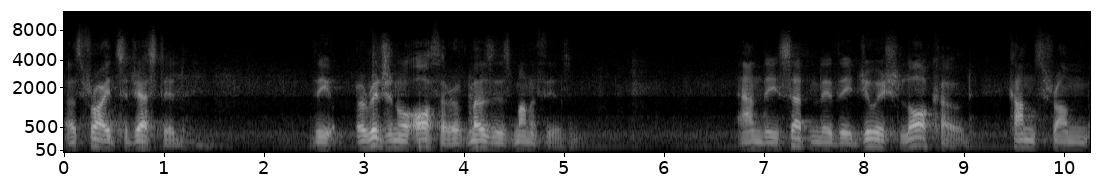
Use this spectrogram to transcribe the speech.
as Freud suggested, the original author of Moses monotheism and the, certainly the Jewish law code comes from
